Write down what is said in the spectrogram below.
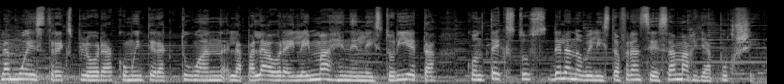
La muestra explora cómo interactúan la palabra y la imagen en la historieta con textos de la novelista francesa Maria Pourchet.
